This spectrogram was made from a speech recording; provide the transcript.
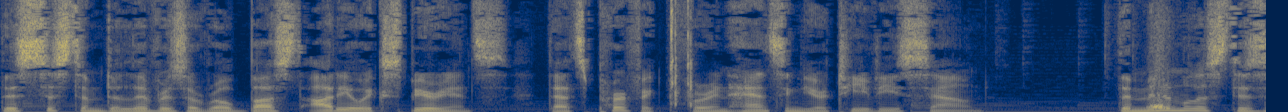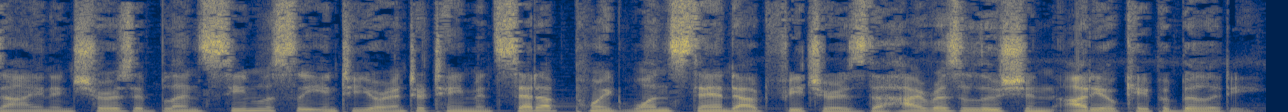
this system delivers a robust audio experience that's perfect for enhancing your TV's sound. The minimalist design ensures it blends seamlessly into your entertainment setup. Point one standout feature is the high resolution audio capability,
